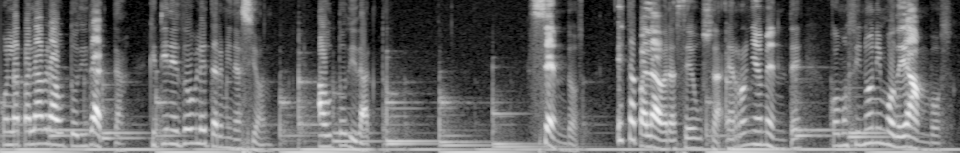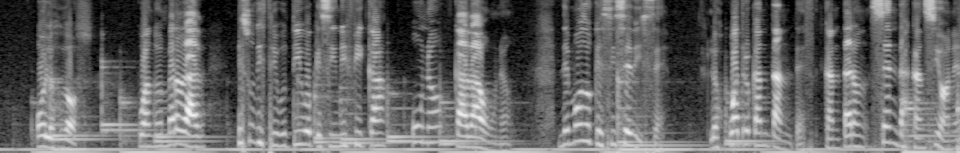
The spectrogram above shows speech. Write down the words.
con la palabra autodidacta, que tiene doble terminación, autodidacto. Sendos, esta palabra se usa erróneamente como sinónimo de ambos o los dos, cuando en verdad es un distributivo que significa uno cada uno. De modo que si se dice, los cuatro cantantes cantaron sendas canciones,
